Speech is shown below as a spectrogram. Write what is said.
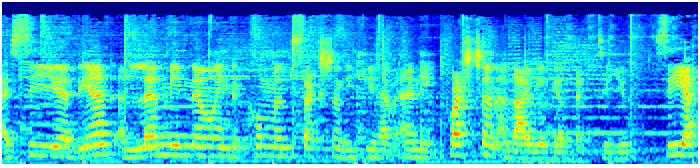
I see you at the end and let me know in the comment section if you have any question and I will get back to you. See ya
